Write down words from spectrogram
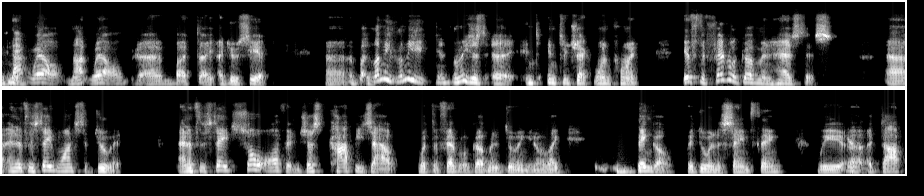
Okay. Not well, not well, but I, I do see it. Uh, But let me, let me, let me just uh, in- interject one point. If the federal government has this, uh, and if the state wants to do it, and if the state so often just copies out what the federal government is doing, you know, like bingo, we're doing the same thing. We uh, Yeah. adopt,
